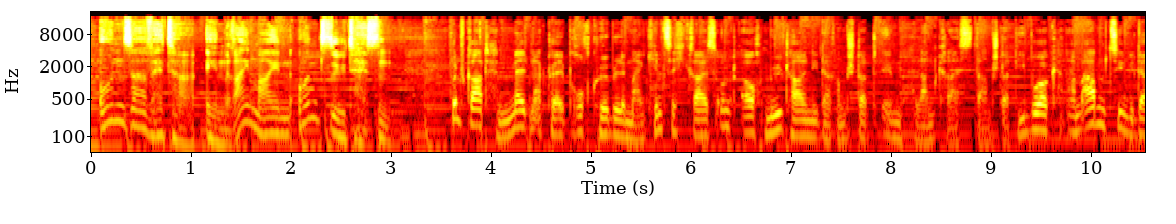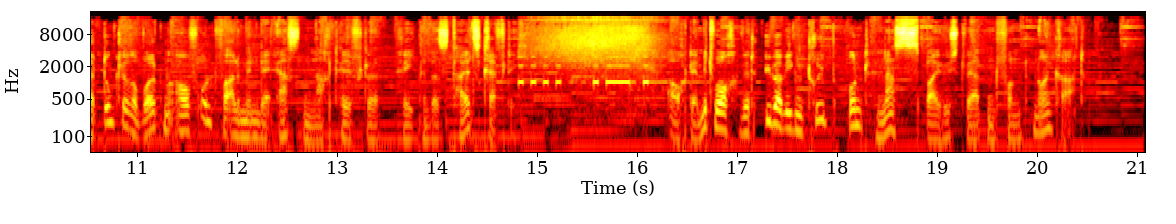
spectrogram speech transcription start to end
Unser Wetter in Rhein-Main und Südhessen. 5 Grad melden aktuell Bruchköbel im Main-Kinzig-Kreis und auch Mühltal Niederramstadt im Landkreis Darmstadt-Dieburg. Am Abend ziehen wieder dunklere Wolken auf und vor allem in der ersten Nachthälfte regnet es teils kräftig. Auch der Mittwoch wird überwiegend trüb und nass bei Höchstwerten von 9 Grad.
